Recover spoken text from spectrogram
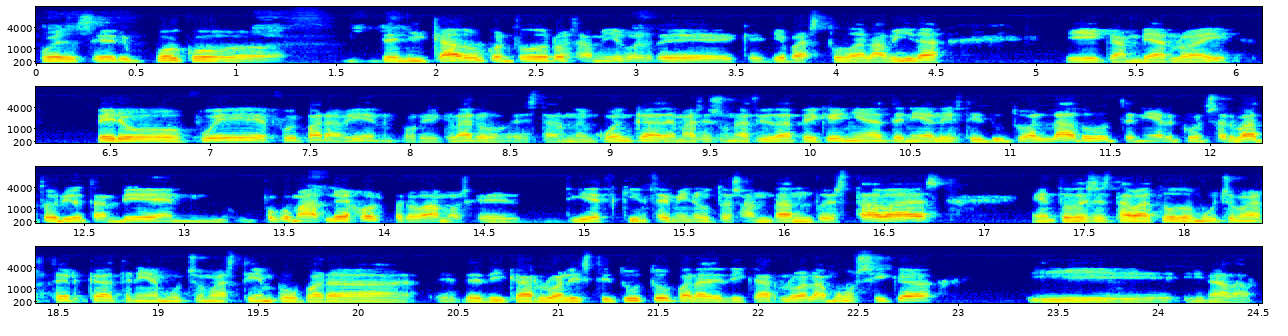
puede ser un poco delicado con todos los amigos de, que llevas toda la vida y cambiarlo ahí. Pero fue, fue para bien, porque claro, estando en Cuenca, además es una ciudad pequeña, tenía el instituto al lado, tenía el conservatorio también un poco más lejos, pero vamos, que 10, 15 minutos andando estabas, entonces estaba todo mucho más cerca, tenía mucho más tiempo para dedicarlo al instituto, para dedicarlo a la música y, nada,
